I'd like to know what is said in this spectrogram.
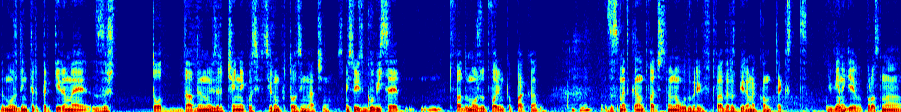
да може да интерпретираме защо дадено изречение е класифицирано по този начин. В смисъл, изгуби се това да може да отворим капака mm-hmm. за сметка на това, че сме много добри в това да разбираме контекст. И винаги е въпрос на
